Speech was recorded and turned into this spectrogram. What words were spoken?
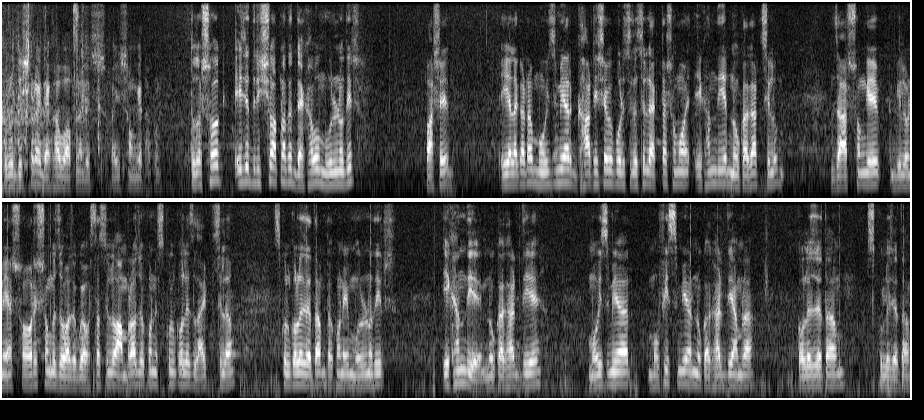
পুরো দৃশ্যটাই দেখাবো আপনাদের সবাই সঙ্গে থাকুন। তো দর্শক এই যে দৃশ্য আপনাদের দেখাবো মুরু নদীর পাশে এই এলাকাটা মইজমিয়ার ঘাট হিসেবে পরিচিত ছিল। একটা সময় এখান দিয়ে নৌকাঘাট ছিল যার সঙ্গে বিলোনিয়া শহরের সঙ্গে যোগাযোগ ব্যবস্থা ছিল। আমরাও যখন স্কুল কলেজ লাইফ ছিলাম স্কুল কলেজ যেতাম তখন এই মুরু নদীর এখান দিয়ে নৌকাঘাট দিয়ে মহিষ মিয়ার মফিস মিয়ার নৌকাঘাট দিয়ে আমরা কলেজে যেতাম স্কুলে যেতাম।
